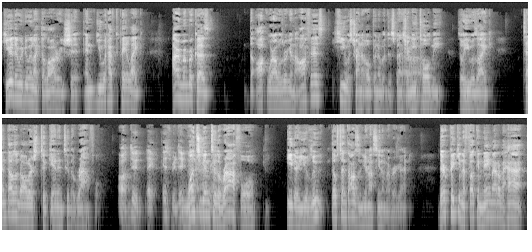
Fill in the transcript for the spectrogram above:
here they were doing like the lottery shit, and you would have to pay like, I remember because the where I was working in the office, he was trying to open up a dispensary, and he uh. told me so he was like ten thousand dollars to get into the raffle. oh dude, it's ridiculous. Once you get into right? the raffle, either you loot those ten thousand, you're not seeing them ever again. They're picking a fucking name out of a hat,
